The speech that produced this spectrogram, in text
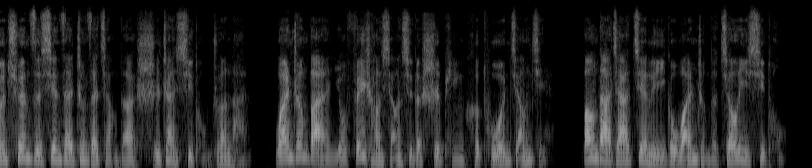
我们圈子现在正在讲的实战系统专栏完整版有非常详细的视频和图文讲解，帮大家建立一个完整的交易系统。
